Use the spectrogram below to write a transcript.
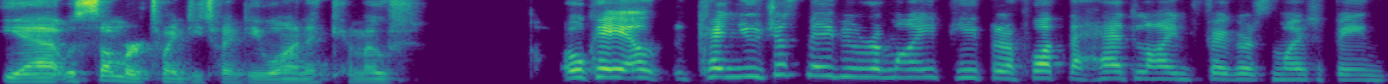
Yeah, it was summer 2021. It came out. Okay, uh, can you just maybe remind people of what the headline figures might have been?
